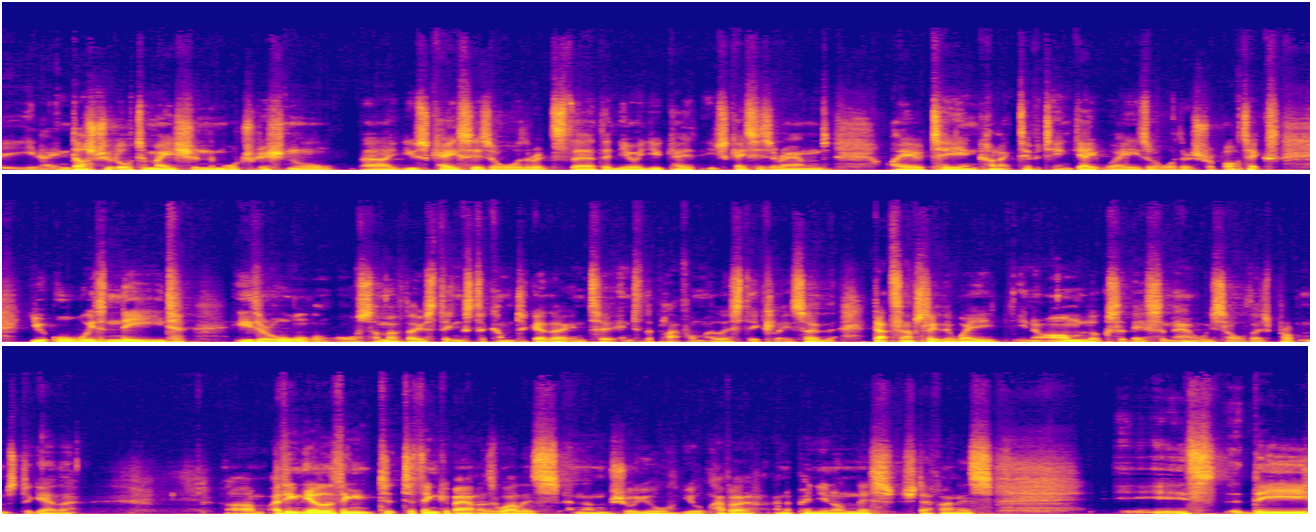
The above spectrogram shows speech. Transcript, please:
you know, industrial automation, the more traditional uh, use cases, or whether it's the, the newer UK use cases around IoT and connectivity and gateways, or whether it's robotics, you always need either all or some of those things to come together into into the platform holistically. So that's absolutely the way you know ARM looks at this and how we solve those problems together. Um, I think the other thing to, to, think about as well is, and I'm sure you'll you'll have a, an opinion on this, Stefan, is is the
